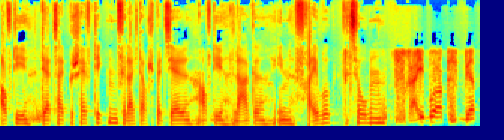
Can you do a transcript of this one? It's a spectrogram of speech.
auf die derzeit Beschäftigten, vielleicht auch speziell auf die Lage in Freiburg bezogen? Freiburg wird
